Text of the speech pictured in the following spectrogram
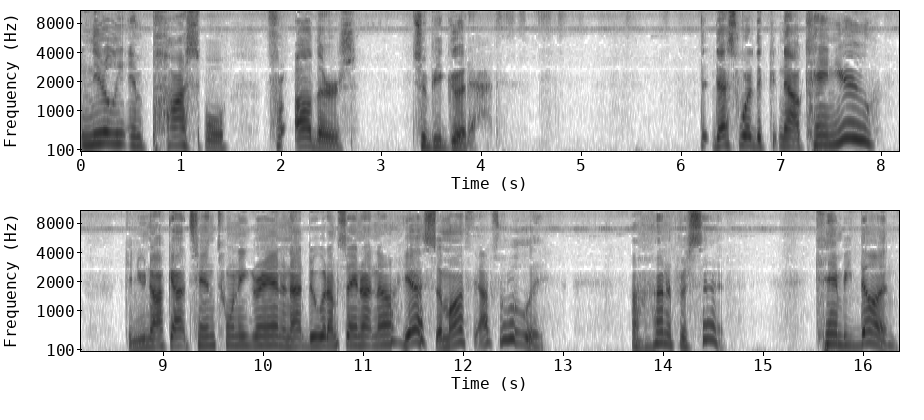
nearly impossible for others to be good at. That's where the now can you can you knock out 10 20 grand and not do what I'm saying right now? Yes, a month, absolutely. 100% can be done.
